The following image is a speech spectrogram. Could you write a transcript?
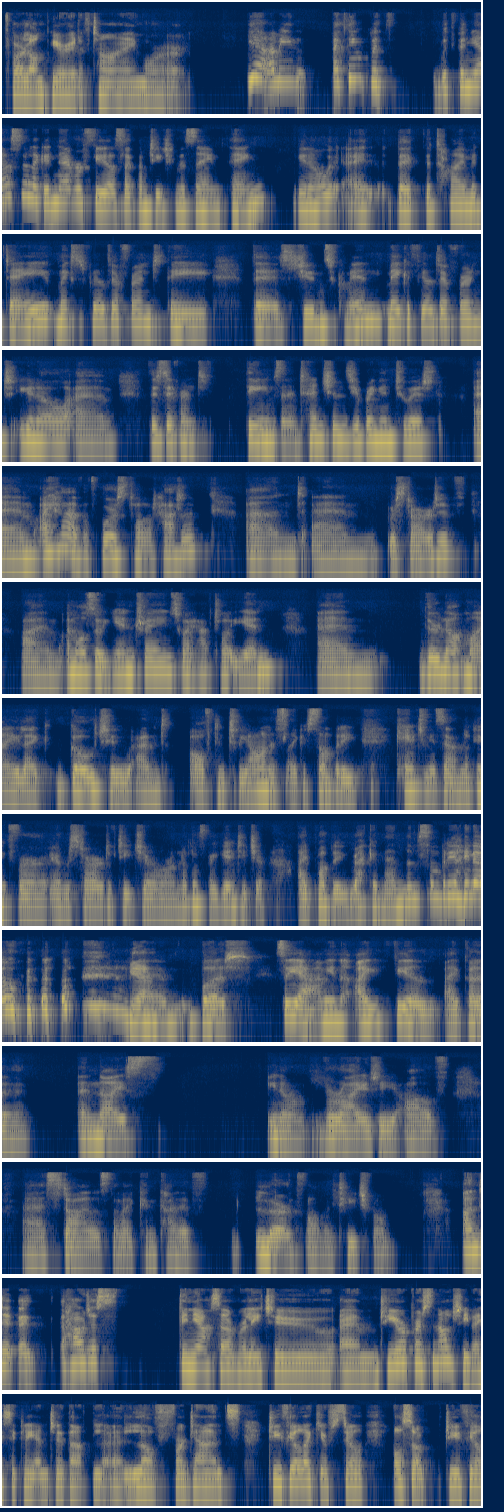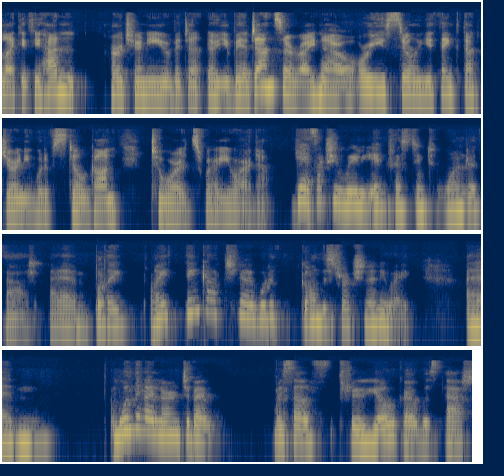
for a long period of time, or Yeah, I mean, I think with with vinyasa, like it never feels like I'm teaching the same thing. You know, the the time of day makes it feel different. The the students who come in make it feel different. You know, um, there's different themes and intentions you bring into it. Um, I have, of course, taught hatha and um restorative. Um, I'm also yin trained, so I have taught yin. Um, they're not my like go-to. And often to be honest like if somebody came to me and said i'm looking for a restorative teacher or i'm looking for a yin teacher i'd probably recommend them somebody i know. Yeah. um, but so yeah i mean i feel i've got a a nice you know variety of uh, styles that i can kind of learn from and teach from. And it, it- how does vinyasa relate to um to your personality basically and to that uh, love for dance? Do you feel like you're still also? Do you feel like if you hadn't hurt your knee, you'd be, da- uh, you'd be a dancer right now, or you still you think that journey would have still gone towards where you are now? yeah it's actually really interesting to wonder that um but i i think actually i would have gone this direction anyway um one thing i learned about myself through yoga was that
